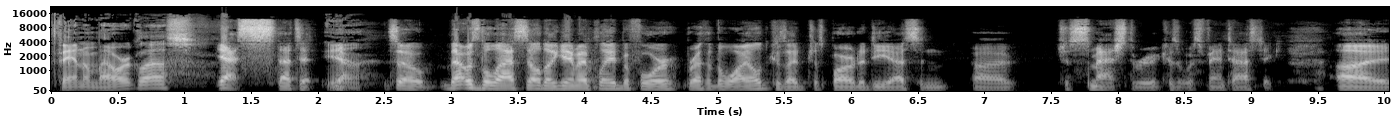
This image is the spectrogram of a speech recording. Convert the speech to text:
Phantom Hourglass? yes, that's it. Yeah. So that was the last Zelda game I played before Breath of the Wild because I just borrowed a DS and uh, just smashed through it because it was fantastic. Uh,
